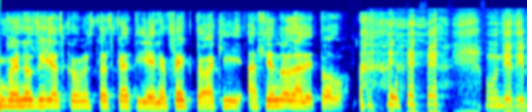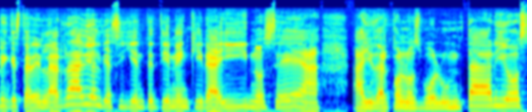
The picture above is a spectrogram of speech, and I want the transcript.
Buenos días, ¿cómo estás, Katy? En efecto, aquí haciéndola de todo. Un día tienen que estar en la radio, al día siguiente tienen que ir ahí, no sé, a, ayudar con los voluntarios.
